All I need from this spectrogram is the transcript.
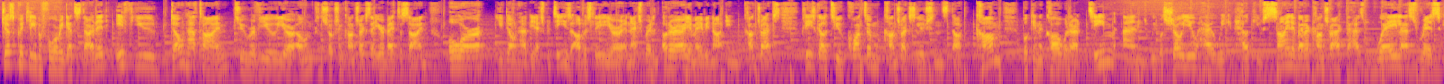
Just quickly before we get started, if you don't have time to review your own construction contracts that you're about to sign, or you don't have the expertise, obviously you're an expert in other area, maybe not in contracts, please go to quantumcontractsolutions.com, book in a call with our team, and we will show you how we can help you sign a better contract that has way less risk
